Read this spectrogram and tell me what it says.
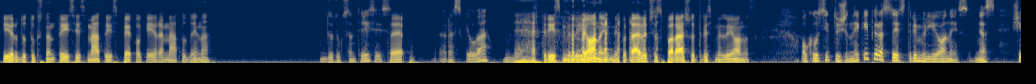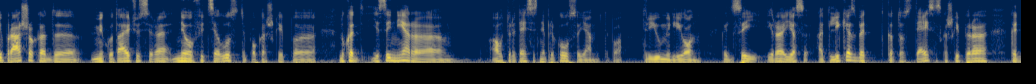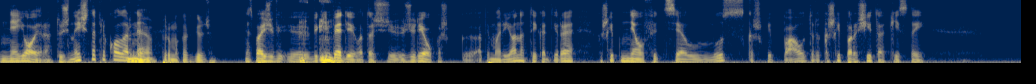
Ir 2000 metais spė kokia yra metų daina. 2000-aisiais. Taip. Raskila. Ne, 3 milijonai. Mikutavičius parašo 3 milijonus. O klausyk, tu žinai, kaip yra su tais 3 milijonais? Nes šiaip rašo, kad e, Mikutaičius yra neoficialus, tipo kažkaip, e, nu, kad jisai nėra, autorių teisės nepriklauso jam, tipo, 3 milijonų. Kad jisai yra jas atlikęs, bet kad tos teisės kažkaip yra, kad ne jo yra. Tu žinai šitą prikolą ar ne? ne pirmą kartą girdžiu. Nes, pavyzdžiui, e, Wikipedijoje, va, aš žiūrėjau kažk... apie Marijoną, tai kad yra kažkaip neoficialus, kažkaip autorius, kažkaip parašyta keistai.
